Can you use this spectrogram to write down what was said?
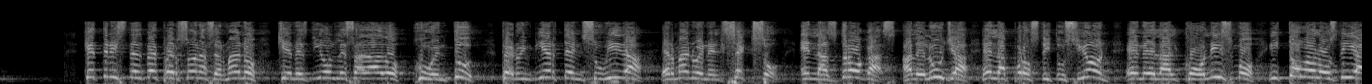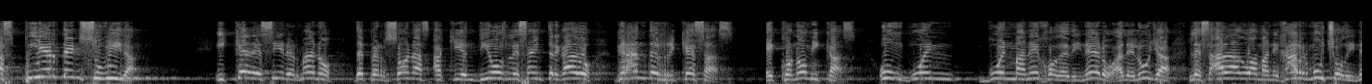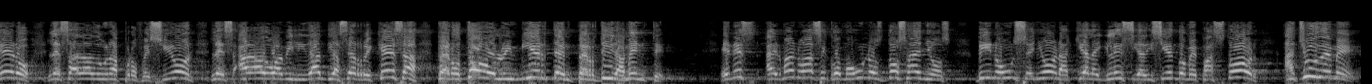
Qué triste es ver personas, hermano, quienes Dios les ha dado juventud, pero invierten su vida, hermano, en el sexo, en las drogas, aleluya, en la prostitución, en el alcoholismo y todos los días pierden su vida. ¿Y qué decir, hermano, de personas a quien Dios les ha entregado grandes riquezas económicas, un buen buen manejo de dinero, aleluya, les ha dado a manejar mucho dinero, les ha dado una profesión, les ha dado habilidad de hacer riqueza, pero todo lo invierten perdidamente. En este, hermano, hace como unos dos años vino un señor aquí a la iglesia diciéndome, pastor, ayúdeme,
